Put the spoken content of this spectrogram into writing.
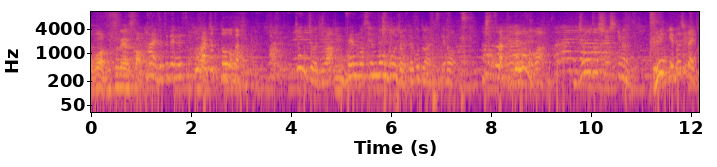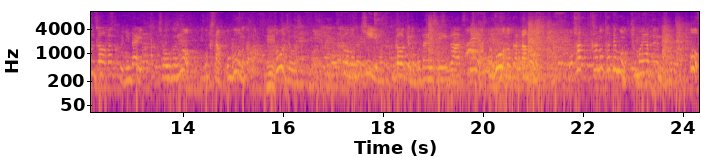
ここは仏殿ですか？はい、仏殿です。ここがちょっと、まあ、建長寺は禅の専門道場ということなんですけど、実は建物は浄土宗式なんですよ。え？江戸時代徳川幕府2代将軍の奥さんお郷の方、うん。道成寺。東京の喜入も徳川家の菩提寺があってお郷の方のお墓の建物玉屋というんですけどを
